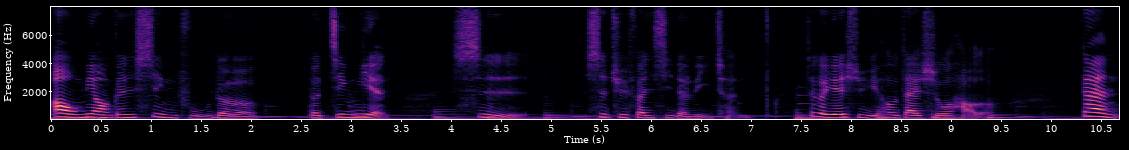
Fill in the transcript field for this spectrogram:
奥妙跟幸福的的经验，是是去分析的历程，这个也许以后再说好了，但。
